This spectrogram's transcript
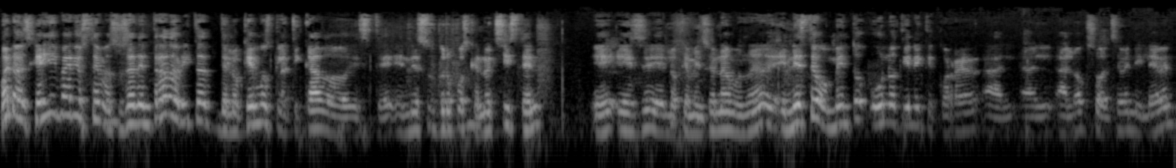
Bueno, es que hay varios temas. O sea, de entrada ahorita de lo que hemos platicado este, en esos grupos que no existen, eh, es eh, lo que mencionamos. ¿no? En este momento uno tiene que correr al, al, al Oxxo, al 7-Eleven,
